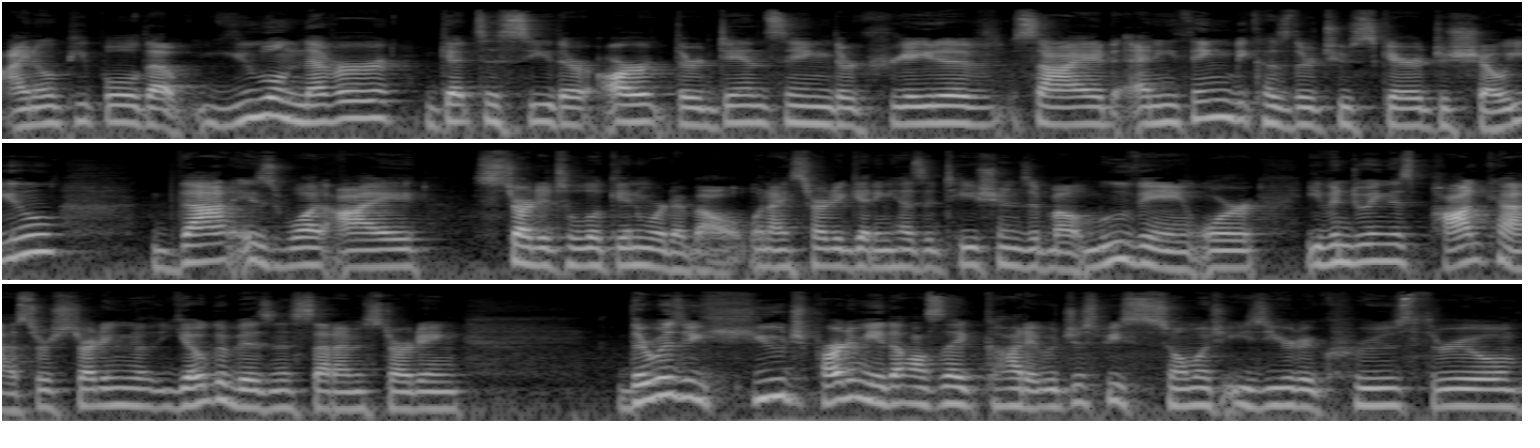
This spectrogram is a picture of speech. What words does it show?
I know people that you will never get to see their art, their dancing, their creative side, anything because they're too scared to show you. That is what I started to look inward about when I started getting hesitations about moving or even doing this podcast or starting the yoga business that I'm starting. There was a huge part of me that was like, God, it would just be so much easier to cruise through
